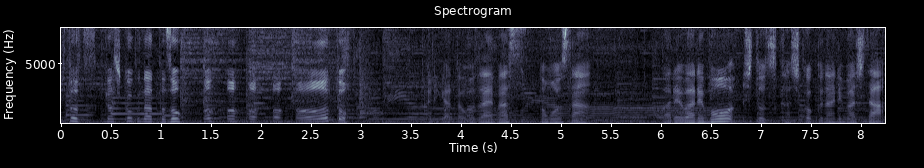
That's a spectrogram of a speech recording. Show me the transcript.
一つ賢くなったぞ。と。ありがとうございます。ともさん。我々も一つ賢くなりました。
